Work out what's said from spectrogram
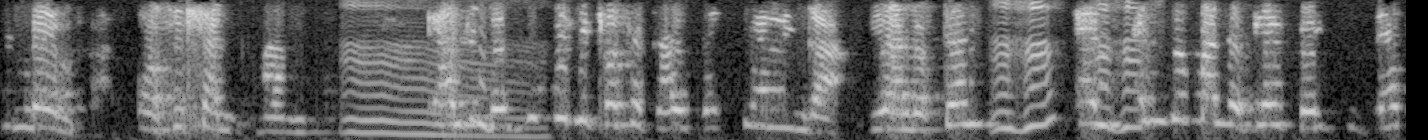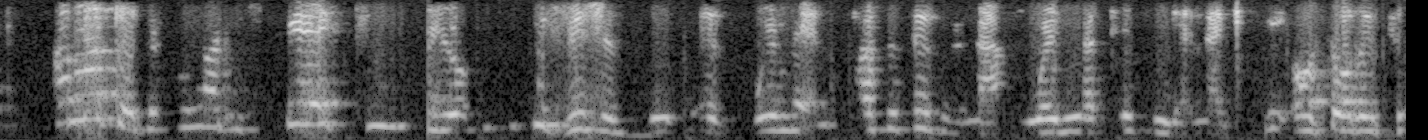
simemba or sihlale phansi and ngesifithi xa seguys sesiyalinga you understand? Mm-hmm. And mm-hmm. and the baluleke is that amadoda awarespect your visions as women. As it is now when you are taking like the authority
